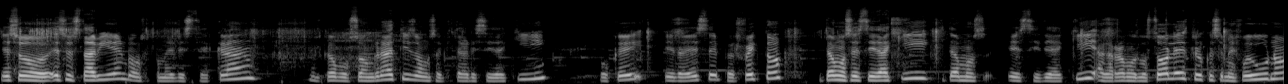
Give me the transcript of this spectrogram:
Eso, eso está bien, vamos a poner este acá. Al cabo son gratis, vamos a quitar este de aquí. Ok, era este, perfecto. Quitamos este de aquí, quitamos este de aquí, agarramos los soles, creo que se me fue uno.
